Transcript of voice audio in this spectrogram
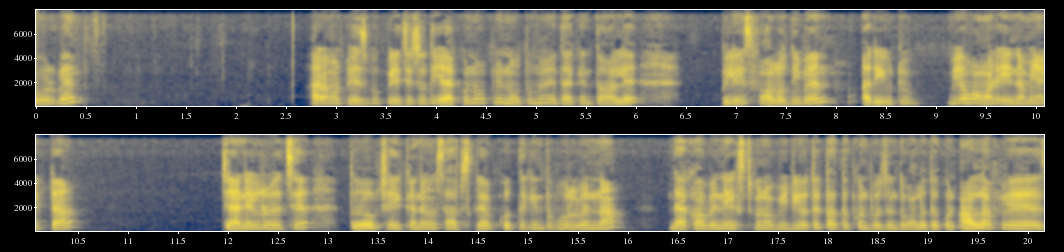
করবেন। আর আমার ফেসবুক পেজে যদি এখনও আপনি নতুন হয়ে থাকেন, তাহলে প্লিজ ফলো দিবেন। আর ইউটিউবেও আমার এই নামে একটা চ্যানেল রয়েছে, তো সেইখানেও সাবস্ক্রাইব করতে কিন্তু ভুলবেন না। দেখা হবে নেক্সট কোনো ভিডিওতে ততক্ষণ পর্যন্ত ভালো থাকুন। আল্লাহ হাফেজ।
